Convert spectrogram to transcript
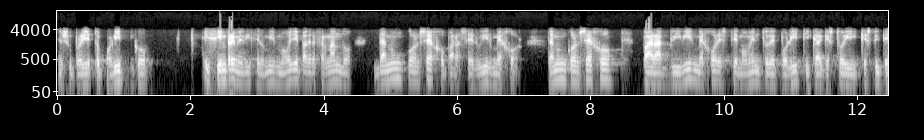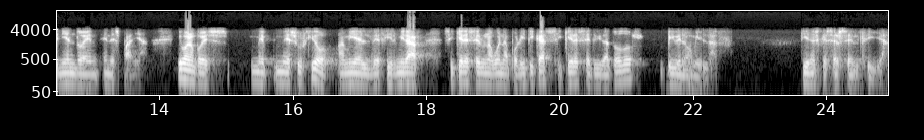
en su proyecto político. Y siempre me dice lo mismo, oye, Padre Fernando, dame un consejo para servir mejor, dame un consejo para vivir mejor este momento de política que estoy, que estoy teniendo en, España. Y bueno, pues me, me, surgió a mí el decir, mirar, si quieres ser una buena política, si quieres servir a todos, vive la humildad. Tienes que ser sencilla.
